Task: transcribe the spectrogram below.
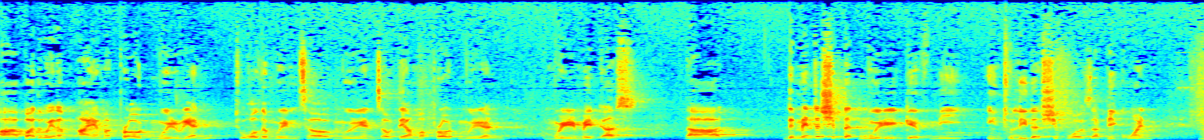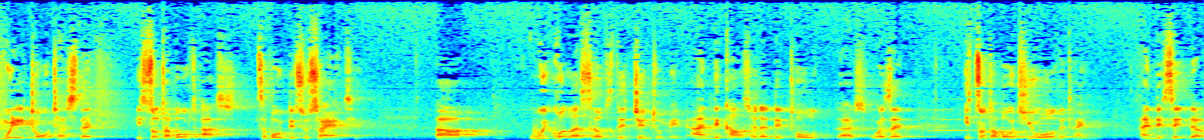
Uh, by the way, I am a proud Mwirian. To all the Mwirians, out there, I'm a proud Mwirian. Mwiri made us. Uh, the mentorship that Mwiri gave me into leadership was a big one. Mwiri taught us that it's not about us; it's about the society uh, we call ourselves the gentlemen, and the culture that they told us was that it's not about you all the time. And they said that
